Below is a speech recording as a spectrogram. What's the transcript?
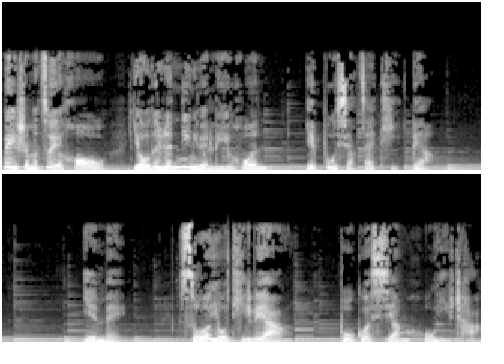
为什么最后有的人宁愿离婚，也不想再体谅？因为，所有体谅不过相互一场。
